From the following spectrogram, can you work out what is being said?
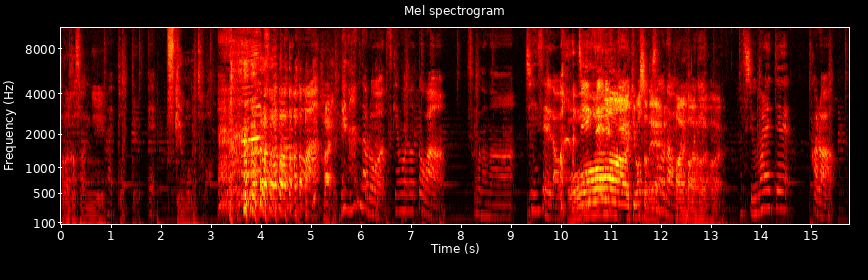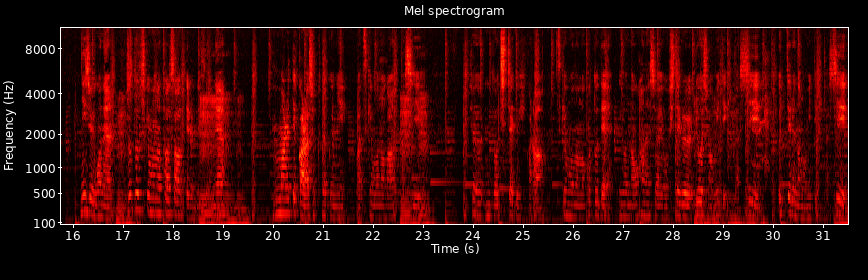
田中さんにはい。とって、え漬物とは？漬物とは？はい。えなんだろう？漬物とは？そうだな。人生だわ。人生おですーね。来ましたね。そうだはいはいはいは私生まれてから25年、うん。ずっと漬物携わってるんですよね。生まれてから食卓には漬物があったし、しょうんとちっちゃい時から漬物のことでいろんなお話し合いをしてる両親を見てきたし、売ってるのも見てきたし、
